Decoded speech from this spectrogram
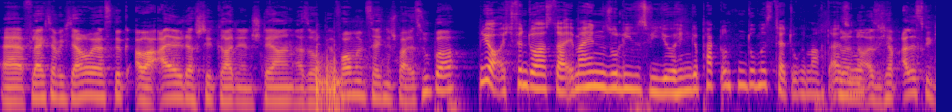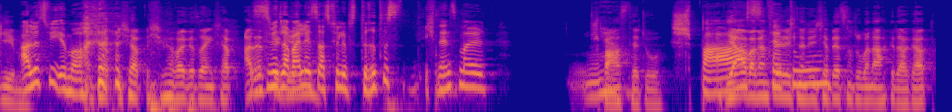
Ja. Äh, vielleicht habe ich darüber das Glück, aber all das steht gerade in den Sternen. Also performance-technisch war alles super. Ja, ich finde, du hast da immerhin ein solides Video hingepackt und ein dummes Tattoo gemacht. Also genau, also ich habe alles gegeben. alles wie immer. Ich habe, ich habe, ich wollte gerade sagen, ich habe alles ist mittlerweile ist das Philipps drittes, ich nenne es mal ja, Spaß-Tattoo. Spaß. Ja, aber ganz ehrlich, Tattoo. Ich habe jetzt noch drüber nachgedacht gehabt.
